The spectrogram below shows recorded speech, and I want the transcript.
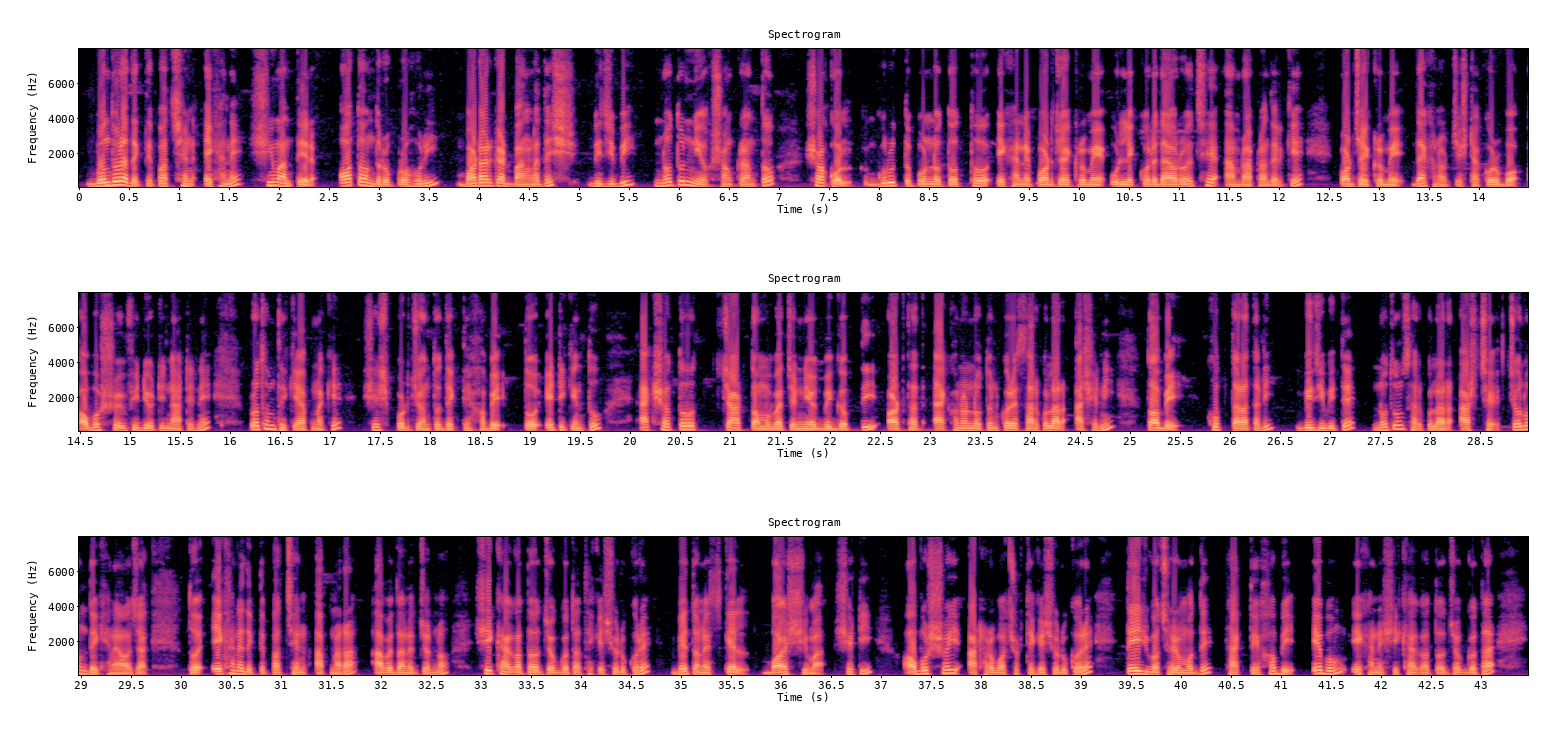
বন্ধুরা, দেখতে পাচ্ছেন এখানে সীমান্তের অতন্দ্র প্রহরী বর্ডার গার্ড বাংলাদেশ বিজিবি নতুন নিয়োগ সংক্রান্ত সকল গুরুত্বপূর্ণ তথ্য এখানে পর্যায়ক্রমে উল্লেখ করে দেওয়া রয়েছে। আমরা আপনাদেরকে পর্যায়ক্রমে দেখানোর চেষ্টা করব। অবশ্যই ভিডিওটি না টেনে প্রথম থেকে আপনাকে শেষ পর্যন্ত দেখতে হবে। তো এটি কিন্তু একশত চারতম ব্যাচের নিয়োগ বিজ্ঞপ্তি, অর্থাৎ এখনও নতুন করে সার্কুলার আসেনি, তবে খুব তাড়াতাড়ি বিজিবিতে নতুন সার্কুলার আসছে। চলুন দেখে নেওয়া যাক। তো এখানে দেখতে পাচ্ছেন আপনারা আবেদনের জন্য শিক্ষাগত যোগ্যতা থেকে শুরু করে বেতন স্কেল বয়স সীমা সেটি অবশ্যই আঠারো বছর থেকে শুরু করে তেইশ বছরের মধ্যে থাকতে হবে এবং এখানে শিক্ষাগত যোগ্যতা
